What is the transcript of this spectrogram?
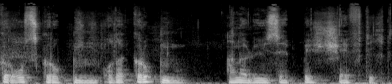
Großgruppen oder Gruppenanalyse beschäftigt.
